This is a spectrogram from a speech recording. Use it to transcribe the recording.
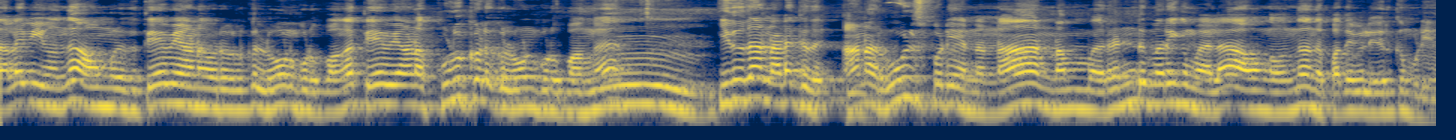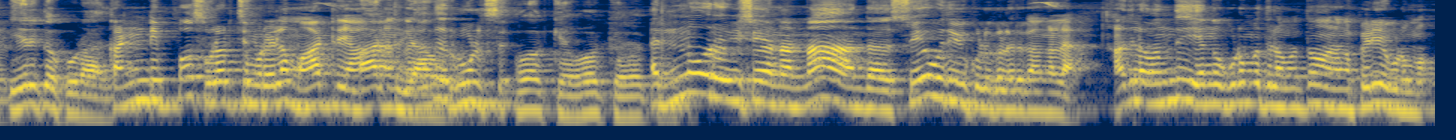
தலைவி வந்து அவங்களுக்கு தேவையானவர்களுக்கு லோன் கொடுப்பாங்க. தேவையான குழுக்களுக்கு லோன் கொடுப்பாங்க. இதுதான் நடக்குது. ஆனா ரூல்ஸ் படி என்னன்னா நம்ம ரெண்டு முறைக்கு மேல அவங்க வந்து அந்த பதவியில் இருக்க முடியாது. இருக்கக்கூடாது. கண்டிப்பா சுழற்சி முறையில மாற்றி ஆகணுங்கிறது ரூல்ஸ் ஓகே ஓகே இன்னொரு விஷயம் என்னன்னா அந்த சுய உதவி குழுக்கள் இருக்காங்கல்ல அதுல வந்து எங்க குடும்பத்துல மொத்தம் நாங்க பெரிய குடும்பம்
